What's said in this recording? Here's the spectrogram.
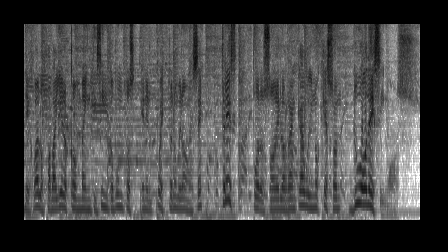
dejó a los papayeros con 25 puntos en el puesto número 11, 3 por sobre los rancagüinos que son duodécimos.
